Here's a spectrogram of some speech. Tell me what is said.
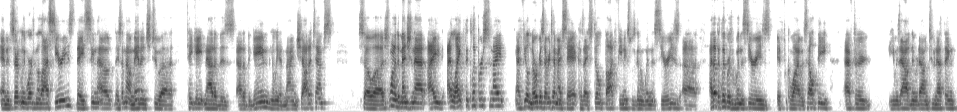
and it certainly worked in the last series. They somehow they somehow managed to uh, take Ayton out of his out of the game. He only had nine shot attempts. So I uh, just wanted to mention that I I like the Clippers tonight. I feel nervous every time I say it because I still thought Phoenix was going to win the series. Uh, I thought the Clippers would win the series if Kawhi was healthy. After he was out and they were down two nothing,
